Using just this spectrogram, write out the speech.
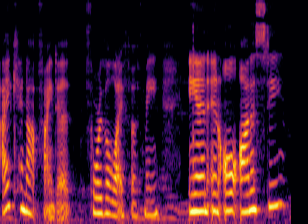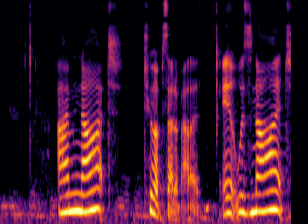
I cannot find it for the life of me. And in all honesty, I'm not too upset about it. It was not,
